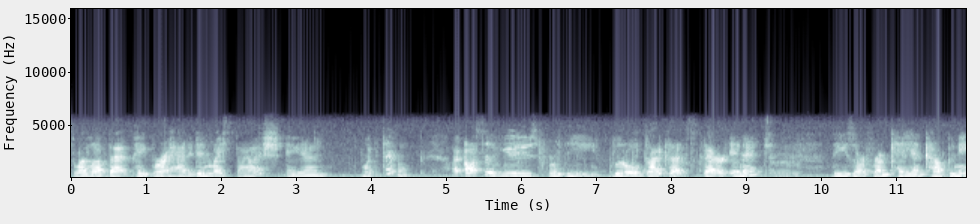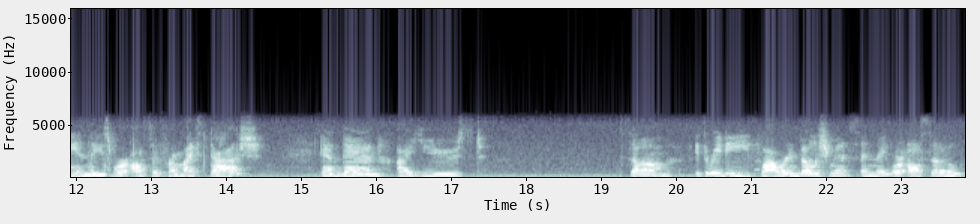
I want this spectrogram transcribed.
So I love that paper. I had it in my stash and went to town. I also used for the little die cuts that are in it these are from K and Company, and these were also from my stash. And then I used some 3D flower embellishments, and they were also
